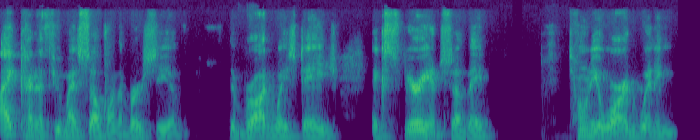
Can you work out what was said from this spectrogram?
I kind of threw myself on the mercy of the Broadway stage experience of a Tony Award winning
